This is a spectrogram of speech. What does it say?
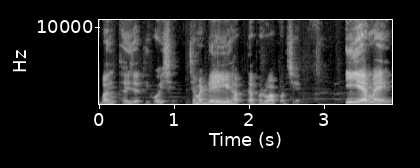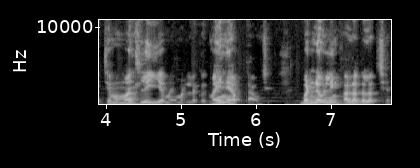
બંધ થઈ જતી હોય છે. જેમાં ડેઇલી હપ્તા ભરવા પડશે. ઈએમઆઈ જેમાં મંથલી ઈએમઆઈ મતલબ કે મહિને હપ્તા આવશે બંને લિંક અલગ અલગ છે.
